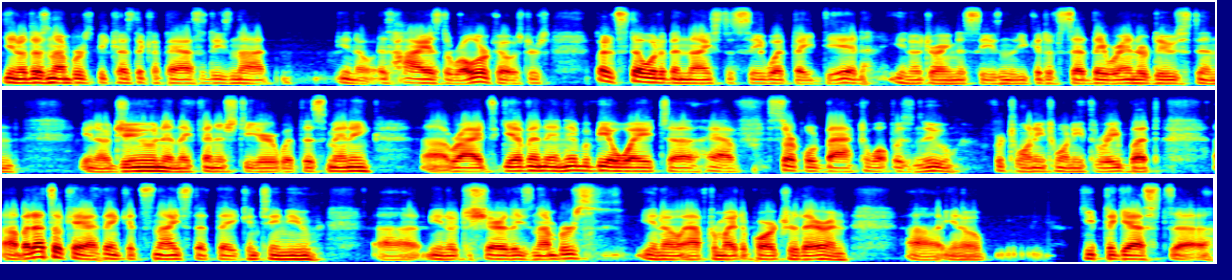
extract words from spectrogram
you know those numbers because the capacity is not you know as high as the roller coasters, but it still would have been nice to see what they did. You know during the season, you could have said they were introduced in you know June and they finished the year with this many uh, rides given, and it would be a way to have circled back to what was new for 2023. But uh, but that's okay. I think it's nice that they continue, uh, you know, to share these numbers. You know, after my departure there, and uh, you know, keep the guests, uh,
